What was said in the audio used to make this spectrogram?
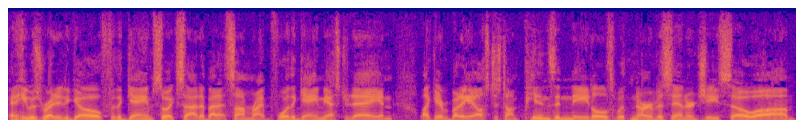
and he was ready to go for the game. So excited about it. Saw him right before the game yesterday, and like everybody else, just on pins and needles with nervous energy. So um,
